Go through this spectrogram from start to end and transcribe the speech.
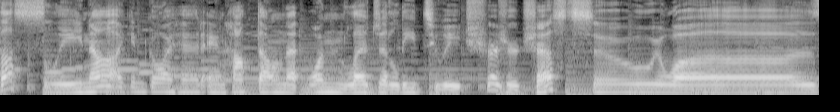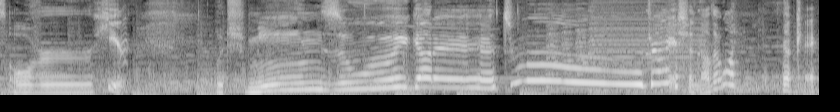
thusly, now I can go ahead and hop down that one ledge that'll lead to a treasure chest, so it was over here. Which means we got it! Woo! Another one? okay.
